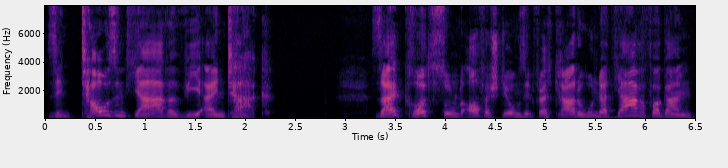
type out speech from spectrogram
sind tausend Jahre wie ein Tag. Seit Kreuztod und Auferstehung sind vielleicht gerade 100 Jahre vergangen,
